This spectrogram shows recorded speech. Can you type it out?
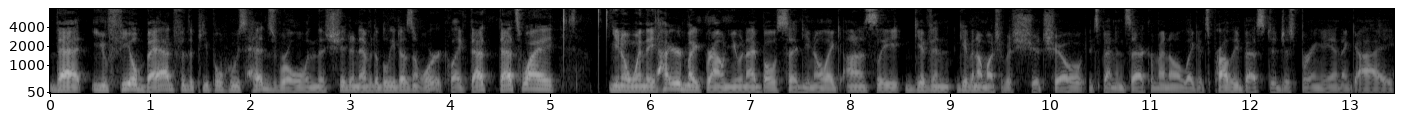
that you feel bad for the people whose heads roll when this shit inevitably doesn't work. Like that that's why you know when they hired Mike Brown, you and I both said, you know, like honestly, given given how much of a shit show it's been in Sacramento, like it's probably best to just bring in a guy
